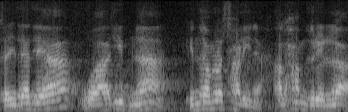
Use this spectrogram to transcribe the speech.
সেজদা দেয়া ওয়াজিব না, কিন্তু আমরা ছাড়ি না। আলহামদুলিল্লাহ।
